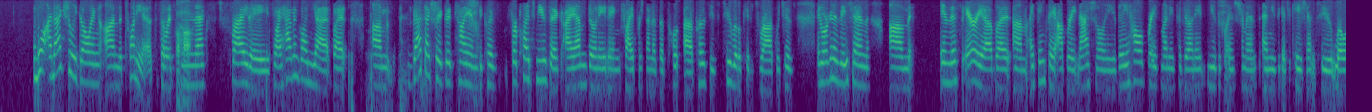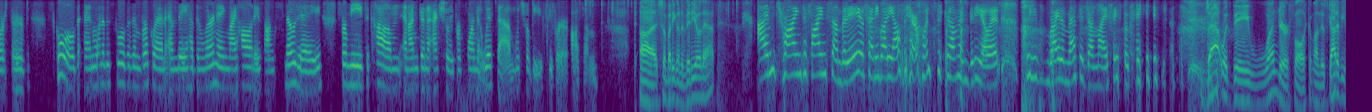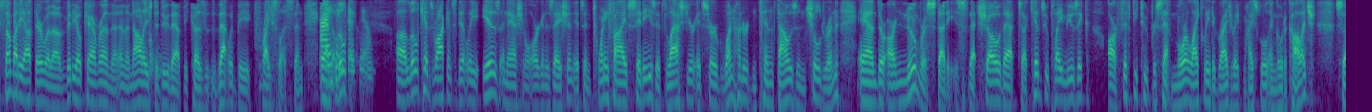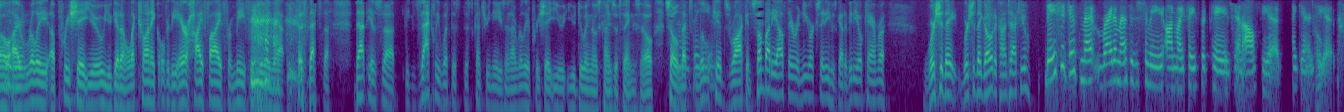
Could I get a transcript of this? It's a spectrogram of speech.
Well, I'm actually going on the 20th, so it's Uh-huh. next Friday. So I haven't gone yet, but um, that's actually a good tie-in because for Pledge Music, I am donating 5% of the po- uh, proceeds to Little Kids Rock, which is an organization um, in this area, but um, I think they operate nationally. They help raise money to donate musical instruments and music education to lower served schools. And one of the schools is in Brooklyn, and they have been learning my holiday song Snow Day for me to come, and I'm going to actually perform it with them, which will be super awesome. Uh, is somebody going to video that? I'm trying to find somebody. If anybody out there wants to come and video it, please write a message on my Facebook page. That would be wonderful. Come on, there's got to be somebody out there with a video camera and the, and the knowledge to do that because that would be priceless. And and I think little so too. Uh, Little Kids Rock, incidentally, is a national organization. It's in 25 cities. It's last year it served 110,000 children, and there are numerous studies that show that uh, kids who play music are 52% more likely to graduate from high school and go to college. So I Mhm. really appreciate you. You get an electronic over-the-air high five from me for doing that because that's the that is uh, exactly what this this country needs, and I really appreciate you you doing those kinds of things. So so Oh, let's little you. kids rock, and somebody out there in New York City who's got a video camera, where should they where should they go to contact you? They should just me- write a message to me on my Facebook page, and I'll see it. I guarantee Oh. it.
